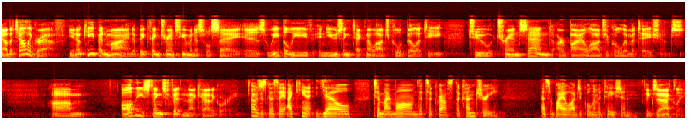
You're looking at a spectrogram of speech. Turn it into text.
Now, the telegraph, you know, keep in mind, a big thing transhumanists will say is we believe in using technological ability to transcend our biological limitations. Um, all these things fit in that category. I was just going to say, I can't yell to my mom that's across the country. That's a biological limitation. Exactly.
